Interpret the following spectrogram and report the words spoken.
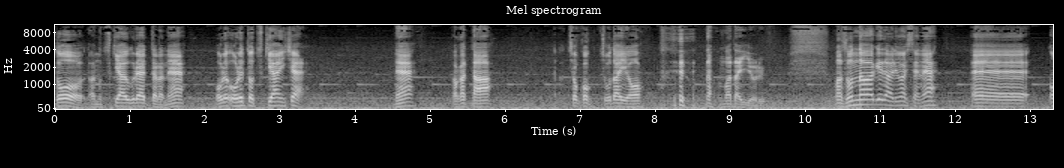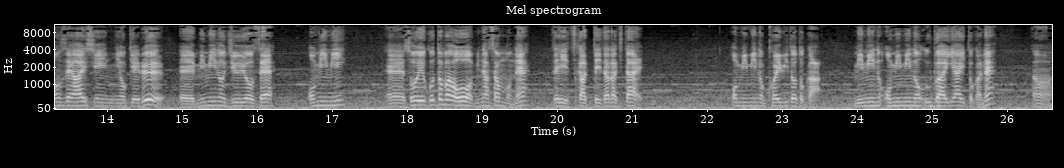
と、あの、付き合うぐらいやったらね、俺、俺と付き合いんしゃい。ね。わかった？チョコ、ちょうだいよ。まだ夜。まあ、そんなわけでありましてね。えー、音声配信における、えー、耳の重要性、お耳、えー、そういう言葉を皆さんもね、ぜひ使っていただきたい。お耳の恋人とか、耳の、お耳の奪い合いとかね。うん。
